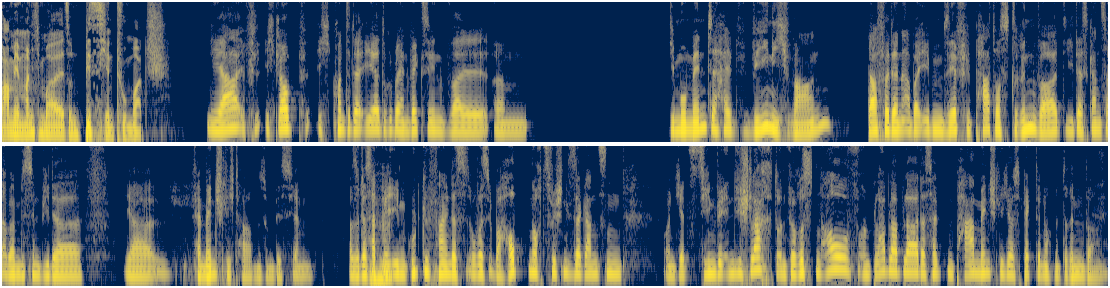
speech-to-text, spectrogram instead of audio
War mir manchmal so ein bisschen too much. Ja, ich- glaube, ich konnte da eher drüber hinwegsehen, weil ähm, die Momente halt wenig waren, dafür dann aber eben sehr viel Pathos drin war, die das Ganze aber ein bisschen wieder ja vermenschlicht haben, so ein bisschen. Also das hat Mhm. mir eben gut gefallen, dass sowas überhaupt noch zwischen dieser ganzen und jetzt ziehen wir in die Schlacht und wir rüsten auf und bla bla bla, dass halt ein paar menschliche Aspekte noch mit drin waren.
